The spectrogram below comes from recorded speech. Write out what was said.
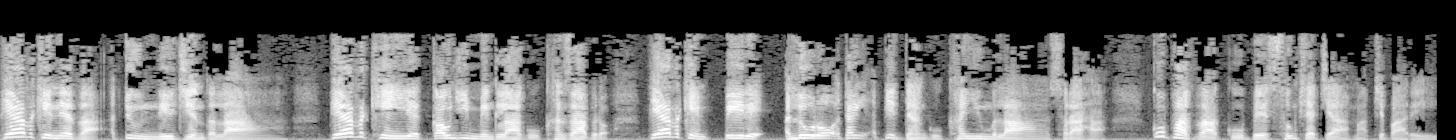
ဖျားသခင်နဲ့သာအတူနေခြင်းသလား ဘုရားသခင်ရဲ့ကောင်းကြီးမင်္ဂလာကိုခံစားပြီးတော့ဘုရားသခင်ပေးတဲ့အလိုတော်အတိုင်းအပြစ်ဒဏ်ကိုခံယူမလားဆိုတာဟာကိုယ့်ဖာသာကိုယ်ပဲဆုံးဖြတ်ကြရမှာဖြစ်ပါတယ်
